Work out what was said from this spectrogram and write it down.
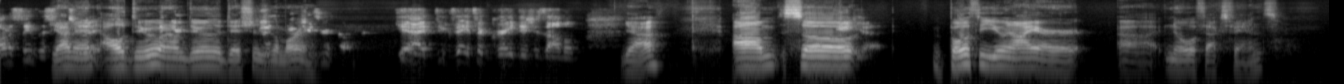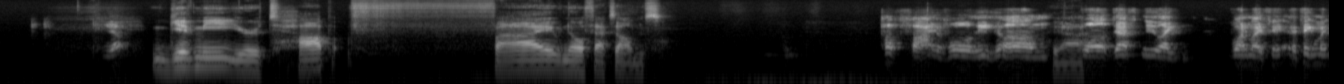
honestly listen Yeah, man. it. I'll do when I'm doing the dishes in the morning. Yeah, it's, a great dishes album. Yeah. Um so both of you and I are uh NOFX fans. Give me your top five NOFX albums. Top five. Holy. Um. Yeah. Well, definitely like one of my favorite. I think my,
